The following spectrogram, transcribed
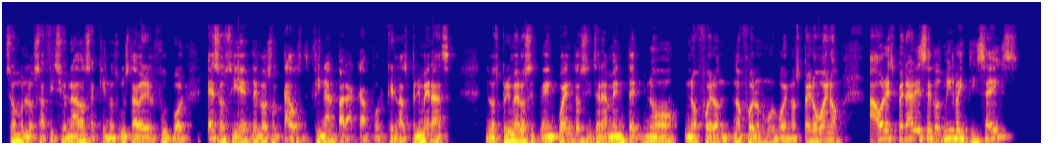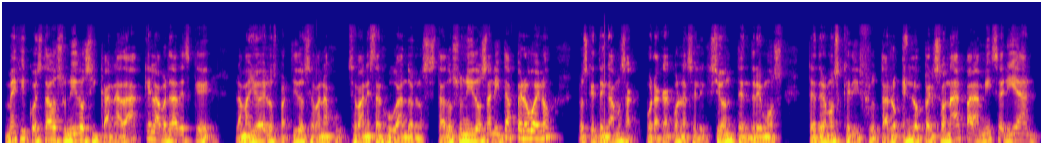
somos los aficionados a quien nos gusta ver el fútbol. Eso sí, ¿eh? de los octavos final para acá, porque en las primeras los primeros encuentros, sinceramente, no, no fueron, no fueron muy buenos. Pero bueno, ahora esperar ese 2026 México, Estados Unidos y Canadá, que la verdad es que la mayoría de los partidos se van a, se van a estar jugando en los Estados Unidos, Anita, pero bueno, los que tengamos por acá con la selección tendremos, tendremos que disfrutarlo. En lo personal, para mí serían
